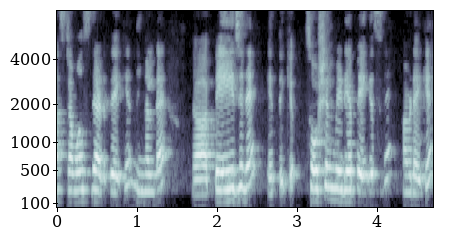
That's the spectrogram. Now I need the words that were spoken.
കസ്റ്റമേഴ്സിന്റെ അടുത്തേക്ക് നിങ്ങളുടെ പേജിനെ എത്തിക്കും. സോഷ്യൽ മീഡിയ പേജസിനെ അവിടേക്ക്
